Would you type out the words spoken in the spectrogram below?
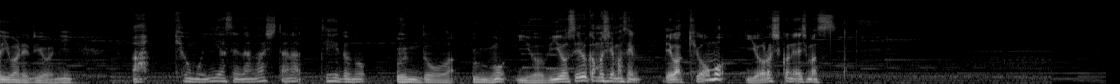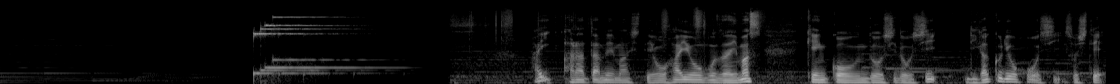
言われるようにあ今日もいい汗流したな程度の運動は運を呼び寄せるかもしれません。では今日もよろしくお願いします。はい改めましておはようございます。健康運動指導士理学療法士そして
